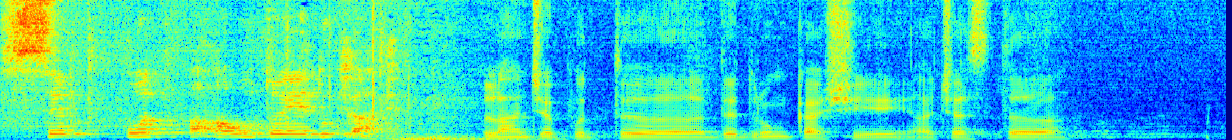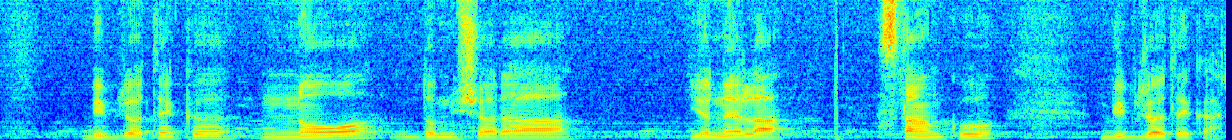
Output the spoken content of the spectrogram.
se pot autoeduca. La început de drum, ca și această bibliotecă nouă, domnișoara Ionela Stancu, bibliotecar.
